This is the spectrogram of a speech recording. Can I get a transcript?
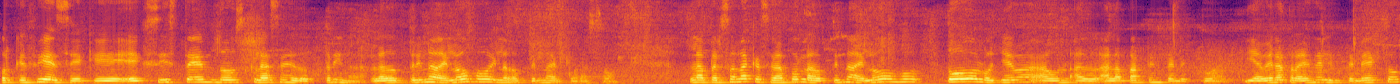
Porque fíjese que existen dos clases de doctrina, la doctrina del ojo y la doctrina del corazón. La persona que se va por la doctrina del ojo, todo lo lleva a, la parte intelectual y a ver a través del intelecto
